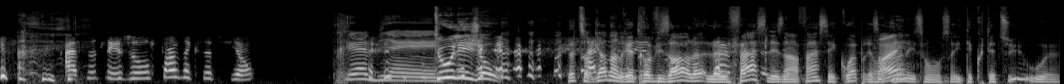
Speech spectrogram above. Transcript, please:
à tous les jours, sans exception. Très bien. Tous les jours. Là, tu regardes dans le rétroviseur, là, le face, les enfants, c'est quoi présentement? Ouais. Ils, sont, ils t'écoutaient-tu ou. euh?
